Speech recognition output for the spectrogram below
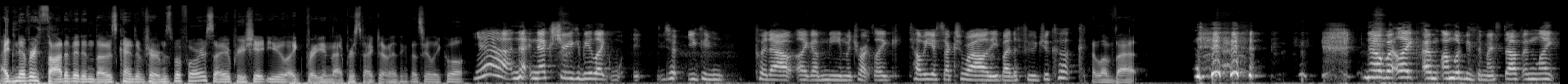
i'd never thought of it in those kinds of terms before so i appreciate you like bringing that perspective. I think that's really cool. Yeah, ne- next year you could be like, you can put out like a meme of charts like, tell me your sexuality by the food you cook. i love that. No, but like I'm, I'm looking through my stuff and like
